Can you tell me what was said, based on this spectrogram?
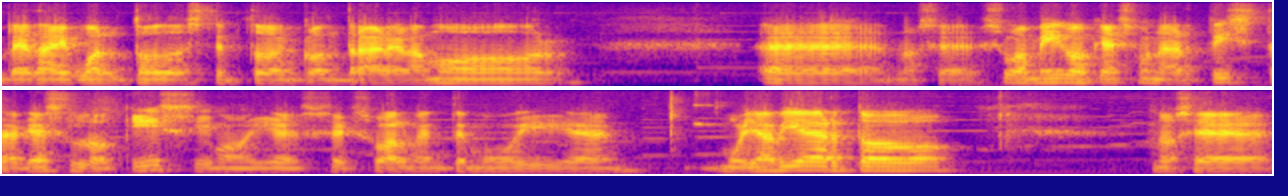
le da igual todo excepto encontrar el amor. Eh, no sé, su amigo que es un artista que es loquísimo y es sexualmente muy, eh, muy abierto. No sé,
